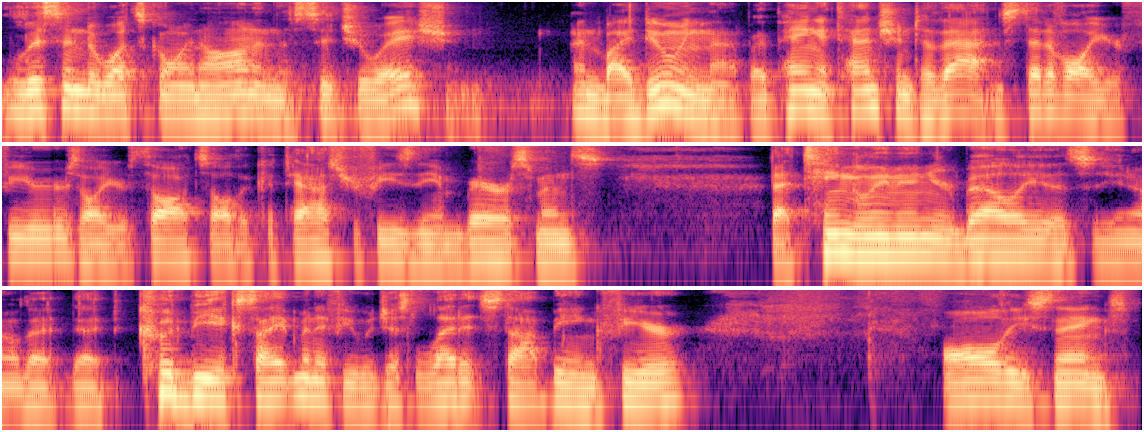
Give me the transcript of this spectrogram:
Listen to what's going on in the situation and by doing that, by paying attention to that instead of all your fears, all your thoughts, all the catastrophes, the embarrassments, that tingling in your belly, that's you know that that could be excitement if you would just let it stop being fear. All these things.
